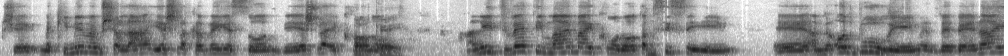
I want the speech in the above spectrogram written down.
כשמקימים ממשלה, יש לה קווי יסוד ויש לה עקרונות. Okay. אוקיי. אני התוויתי מהם העקרונות הבסיסיים, המאוד ברורים, ובעיניי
